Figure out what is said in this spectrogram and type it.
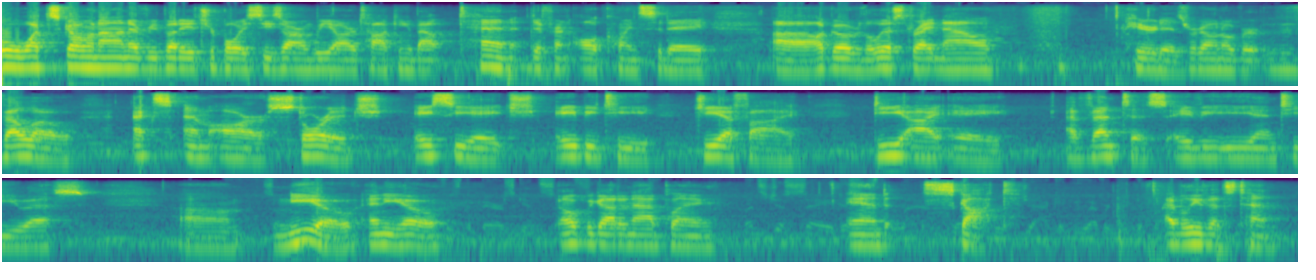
Well, what's going on, everybody? It's your boy C-Zar, and we are talking about 10 different altcoins today. Uh, I'll go over the list right now. Here it is. We're going over Velo, XMR, Storj, ACH, ABT, GFI, DIA, Aventus, A V E N T U S, um, Neo, NEO. Oh, we got an ad playing. And Scott. I believe that's 10.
